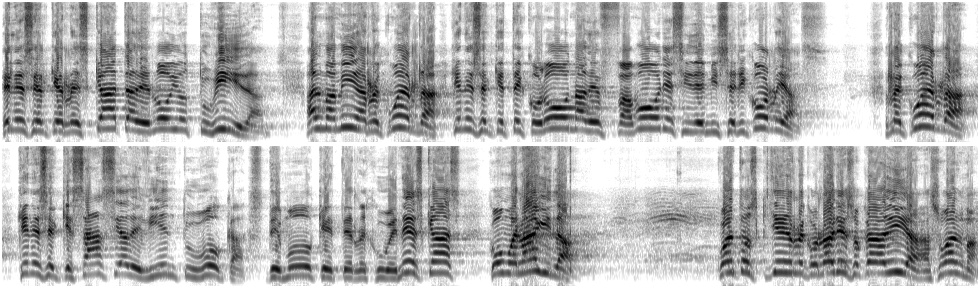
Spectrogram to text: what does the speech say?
Él es el que rescata del hoyo tu vida. Alma mía, recuerda quién es el que te corona de favores y de misericordias. Recuerda quién es el que sacia de bien tu boca, de modo que te rejuvenezcas como el águila. ¿Cuántos quieren recordar eso cada día a su alma?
